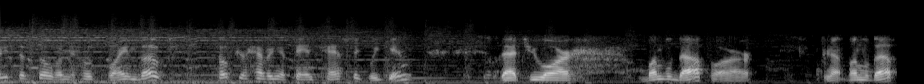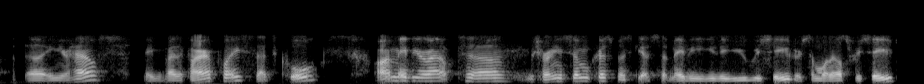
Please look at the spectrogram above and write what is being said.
Ready. I'm your host Brian Vogt. Hope you're having a fantastic weekend. That you are bundled up, or if you're not bundled up uh, in your house, maybe by the fireplace. That's cool. Or maybe you're out uh, returning some Christmas gifts that maybe either you received or someone else received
